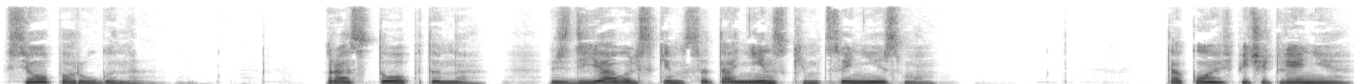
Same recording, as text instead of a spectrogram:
Все поругано, растоптано с дьявольским сатанинским цинизмом. Такое впечатление,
